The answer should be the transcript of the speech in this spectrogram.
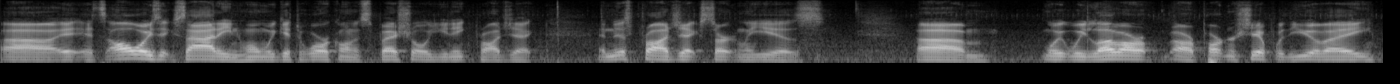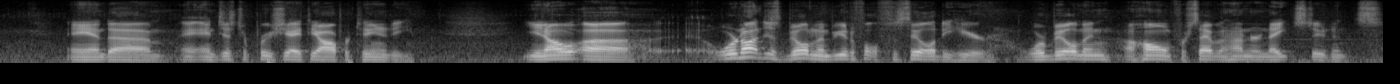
Uh, it- it's always exciting when we get to work on a special, unique project, and this project certainly is. Um, we, we love our, our partnership with U of A and, um, and just appreciate the opportunity. You know, uh, we're not just building a beautiful facility here, we're building a home for 708 students.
